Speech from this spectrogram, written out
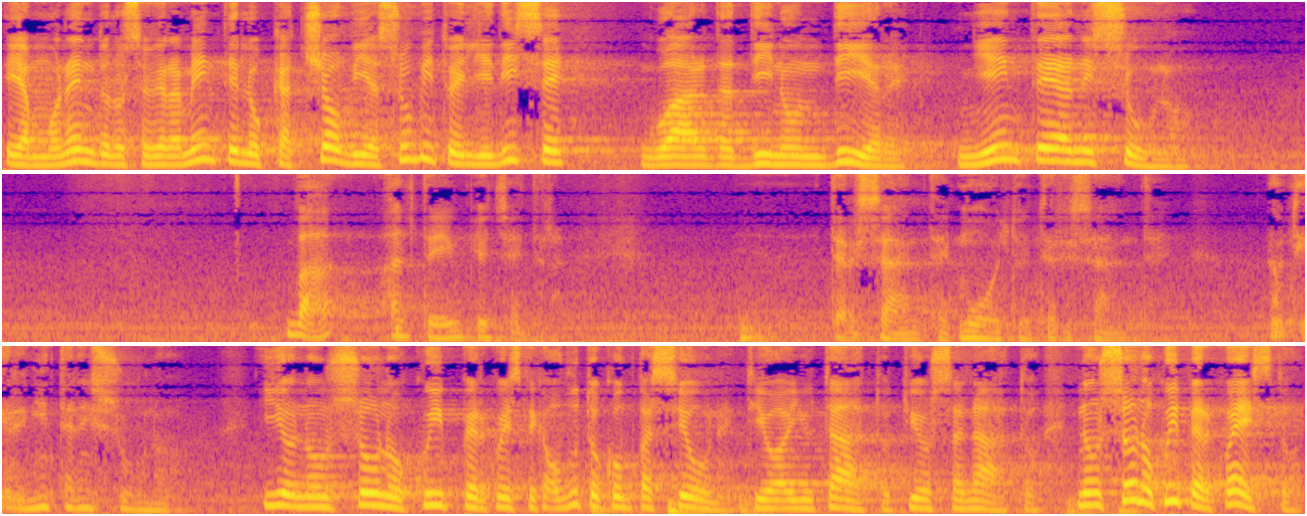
E ammonendolo severamente lo cacciò via subito e gli disse guarda di non dire niente a nessuno. Va al Tempio, eccetera. Interessante, molto interessante. Non dire niente a nessuno. Io non sono qui per queste cose, ho avuto compassione, ti ho aiutato, ti ho sanato, non sono qui per questo.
